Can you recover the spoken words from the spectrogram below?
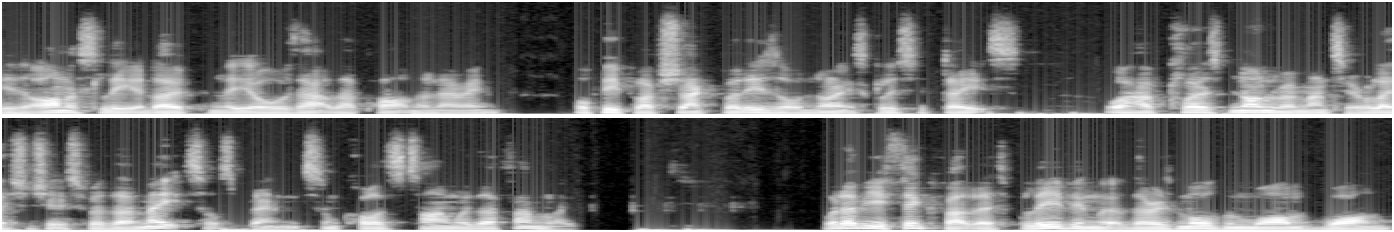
either honestly and openly or without their partner knowing, or people have shag buddies or non-exclusive dates, or have close non-romantic relationships with their mates or spend some quality time with their family. Whatever you think about this, believing that there is more than one one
